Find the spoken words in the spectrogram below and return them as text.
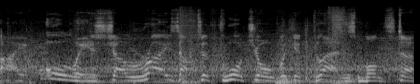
I always shall rise up to thwart your wicked plans, monster.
